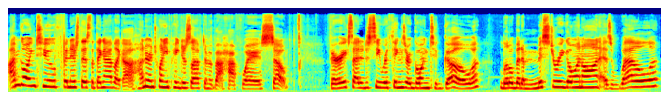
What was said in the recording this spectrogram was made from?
I'm going to finish this. I think I have like 120 pages left. I'm about halfway. So very excited to see where things are going to go. A little bit of mystery going on as well.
